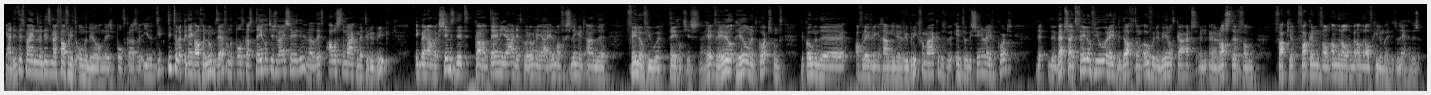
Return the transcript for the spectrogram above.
Ja, dit is, mijn, dit is mijn favoriete onderdeel van deze podcast. De titel heb je denk ik al genoemd hè, van de podcast Tegeltjeswijsheden. En dat heeft alles te maken met de rubriek. Ik ben namelijk sinds dit quarantainejaar, dit coronajaar, helemaal verslingerd aan de Veloviewer tegeltjes. Nou, heel, heel, heel in het kort, want de komende afleveringen gaan we hier een rubriek van maken. Dus we introduceren hem even kort. De, de website Veloviewer heeft bedacht om over de wereldkaart een, een raster van vakje, vakken van anderhalve bij anderhalf kilometer te leggen. Dus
